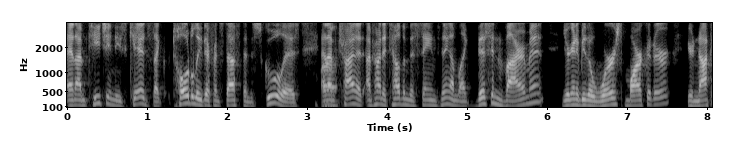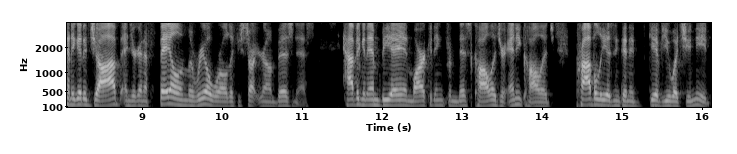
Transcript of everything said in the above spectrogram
and I'm teaching these kids like totally different stuff than the school is, and I'm trying to I'm trying to tell them the same thing. I'm like, this environment, you're going to be the worst marketer, you're not going to get a job, and you're going to fail in the real world if you start your own business having an MBA in marketing from this college or any college probably isn't going to give you what you need.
